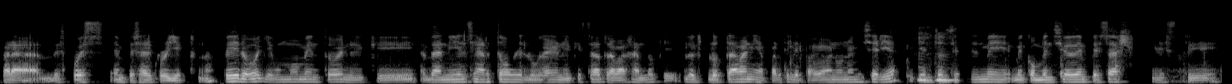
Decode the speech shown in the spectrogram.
para después empezar el proyecto, ¿no? Pero llegó un momento en el que Daniel se hartó del lugar en el que estaba trabajando, que lo explotaban y aparte le pagaban una miseria. Y entonces él me, me convenció de empezar este,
